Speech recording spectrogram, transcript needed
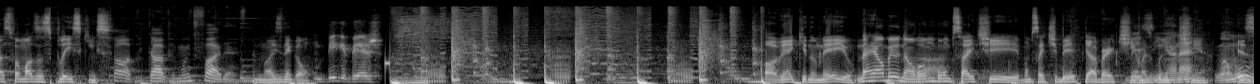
As famosas Play Skins. Top, top, muito foda. Nós, negão. Um big beijo. Ó, vem aqui no meio. Na real, meio não. Vamos, vamos pro site, vamos pro site B, que é abertinha, mais Bezinha, bonitinha. né? Vamos Exato.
